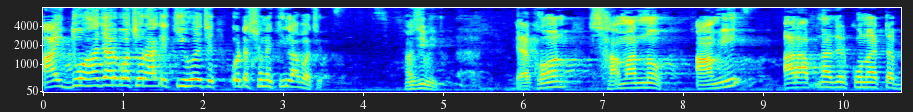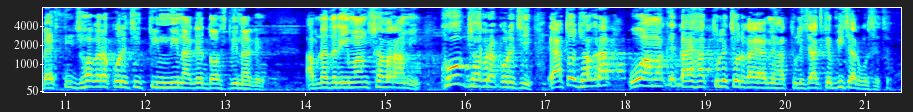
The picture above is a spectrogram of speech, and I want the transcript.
আই দু হাজার বছর আগে কি হয়েছে, ওটা শুনে কি লাভ আছে? হাসি ভাই। এখন সামান্য আমি আর আপনাদের কোনো একটা ব্যক্তি ঝগড়া করেছি তিন দিন আগে, দশ দিন আগে। আপনাদের ইমাম সাহেব আর আমি খুব ঝগড়া করেছি। এত ঝগড়া, ও আমাকে গায়ে হাত তুলেছে, ওর গায়ে আমি হাত তুলেছি, আজকে বিচার বসেছে।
